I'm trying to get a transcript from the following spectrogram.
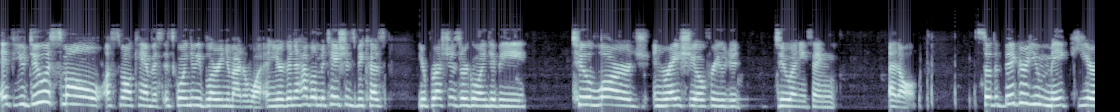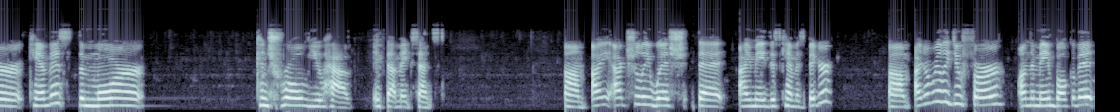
if you do a small a small canvas, it's going to be blurry no matter what, and you're going to have limitations because your brushes are going to be too large in ratio for you to do anything at all. So the bigger you make your canvas, the more control you have, if that makes sense. Um, I actually wish that I made this canvas bigger. Um, I don't really do fur on the main bulk of it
